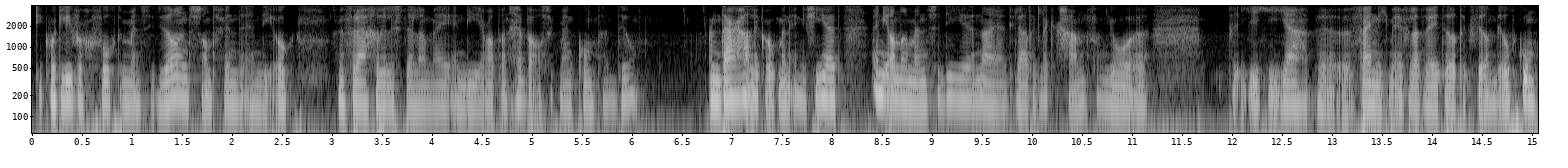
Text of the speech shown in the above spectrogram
Ik word liever gevolgd door mensen die het wel interessant vinden en die ook hun vragen willen stellen aan mij en die er wat aan hebben als ik mijn content deel. En daar haal ik ook mijn energie uit. En die andere mensen, die, uh, nou ja, die laat ik lekker gaan. Van joh, uh, ja, uh, fijn dat je me even laat weten dat ik veel in beeld kom.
